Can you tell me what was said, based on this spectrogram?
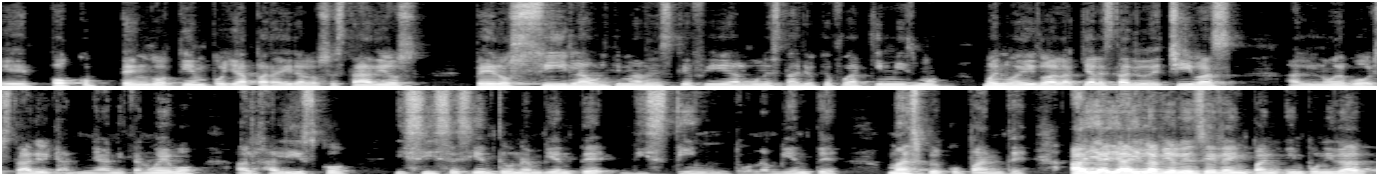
eh, poco tengo tiempo ya para ir a los estadios, pero sí la última vez que fui a algún estadio, que fue aquí mismo, bueno, he ido aquí al estadio de Chivas, al nuevo estadio, ya, ni tan nuevo, al Jalisco, y sí se siente un ambiente distinto, un ambiente más preocupante. Ay, ay, ay, la violencia y la impunidad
